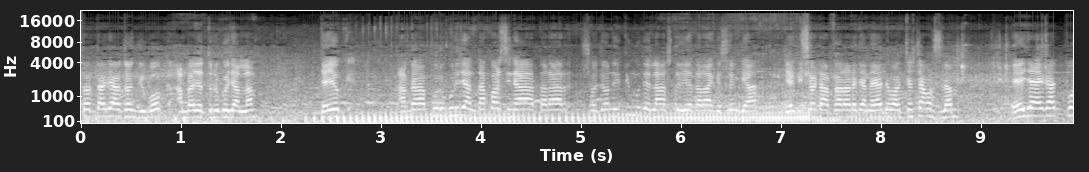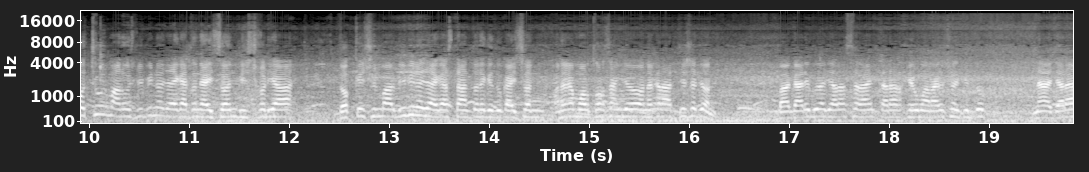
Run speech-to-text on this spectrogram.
তরতাজা একজন যুবক আমরা যতটুকু জানলাম। যাই হোক আমরা পুরোপুরি জানতাম, পারছি না। তারার স্বজন ইতিমধ্যে লাস্ট হয়ে তারা গেছেন গিয়া যে বিষয়টা আপনারা জানাই দেওয়ার চেষ্টা করছিলাম। এই জায়গাত প্রচুর মানুষ বিভিন্ন জায়গাতে আইসন বিশেষ করিয়া দক্ষিণ সুরমার বিভিন্ন জায়গা স্থানান্তরে কিন্তু আইসন অনেকে মল খরচাং অনেকের আত্মীয় স্বজন। বা গাড়িগুলো যারা চালায়, তারা কেউ মারা গেছেন কিন্তু না, যারা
